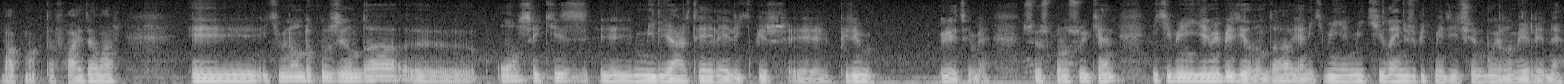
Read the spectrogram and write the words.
bakmakta fayda var. E, 2019 yılında e, 18 e, milyar TL'lik bir e, prim üretimi söz konusuyken 2021 yılında yani 2022 yılı henüz bitmediği için bu yılın verilerine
